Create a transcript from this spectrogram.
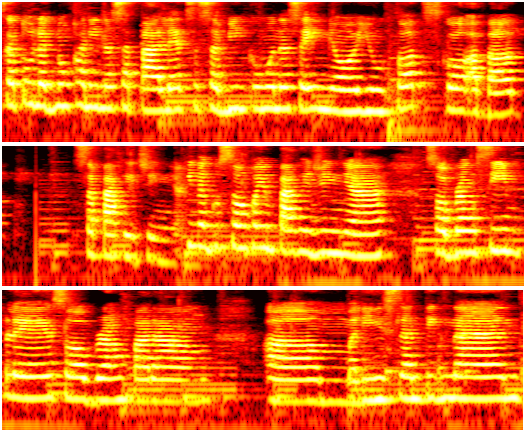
Katulad nung kanina sa palette, sasabihin ko muna sa inyo yung thoughts ko about sa packaging niya. Pinagustuhan ko yung packaging niya. Sobrang simple, sobrang parang um, malihis lang tignan.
